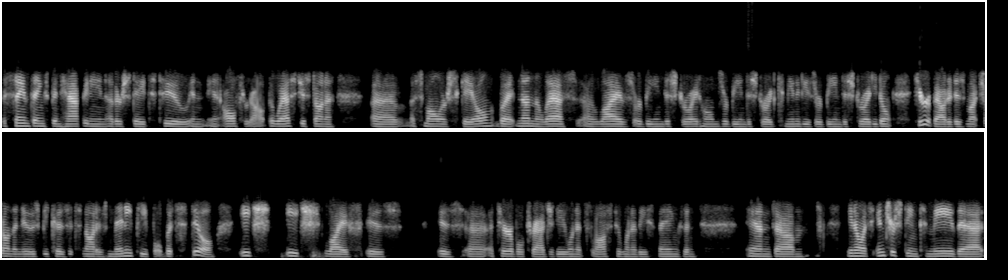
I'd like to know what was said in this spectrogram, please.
the same thing's been happening in other states too, and, all throughout the West, just on a uh, a smaller scale. But nonetheless, uh, lives are being destroyed, homes are being destroyed, communities are being destroyed. You don't hear about it as much on the news because it's not as many people. But still, each each life is is a, a terrible tragedy when it's lost to one of these things and and um you know it's interesting to me that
